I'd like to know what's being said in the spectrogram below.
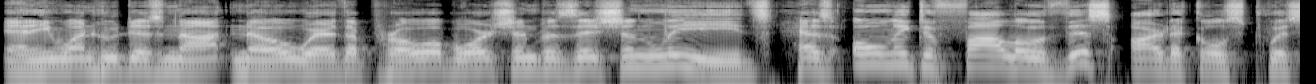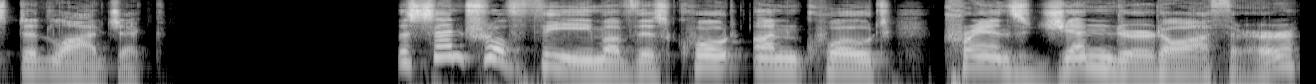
Anyone who does not know where the pro abortion position leads has only to follow this article's twisted logic. The central theme of this quote unquote transgendered author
